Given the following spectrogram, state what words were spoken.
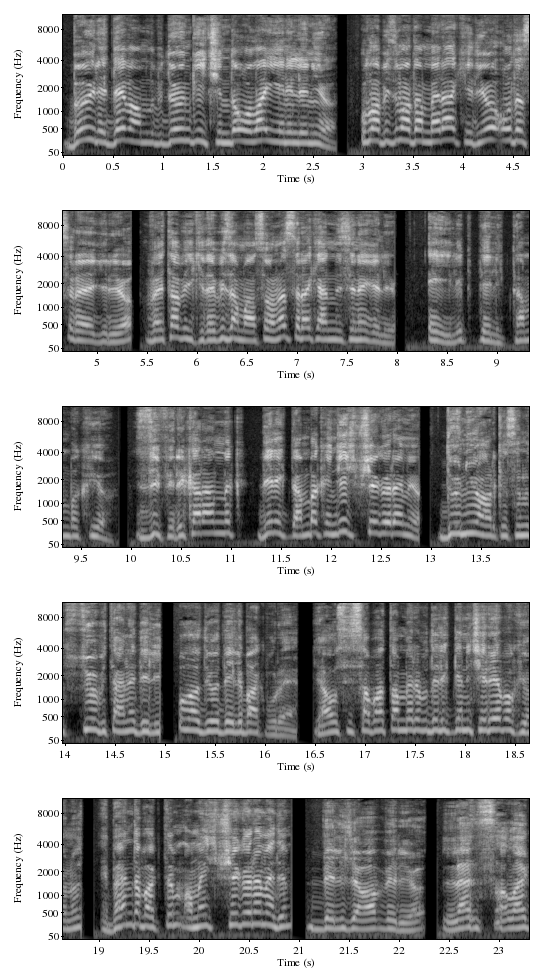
Böyle devamlı bir döngü içinde olay yenileniyor. Ula bizim adam merak ediyor o da sıraya giriyor. Ve tabii ki de bir zaman sonra sıra kendisine geliyor. Eğilip delikten bakıyor. Zifiri karanlık. Delikten bakınca hiçbir şey göremiyor. Dönüyor arkasını tutuyor bir tane deli. Ula diyor deli bak buraya. Yahu siz sabahtan beri bu delikten içeriye bakıyorsunuz. E ben de baktım ama hiçbir şey göremedim. Deli cevap veriyor. Lan salak.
